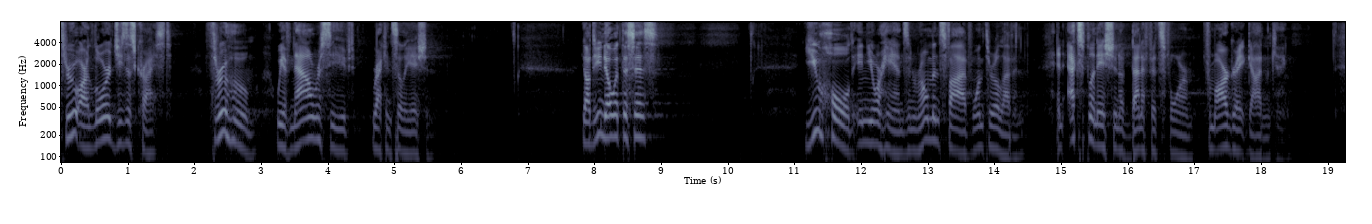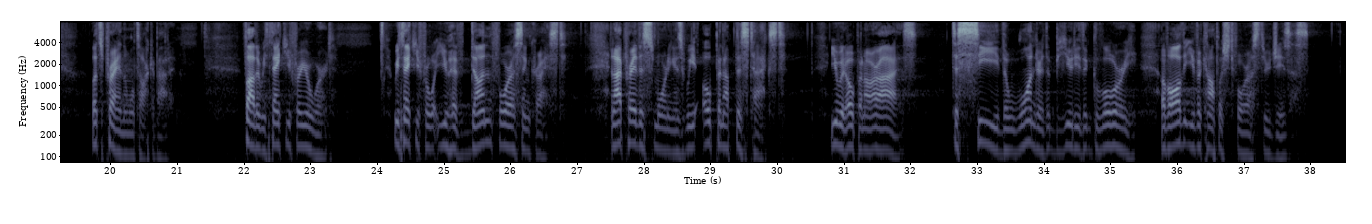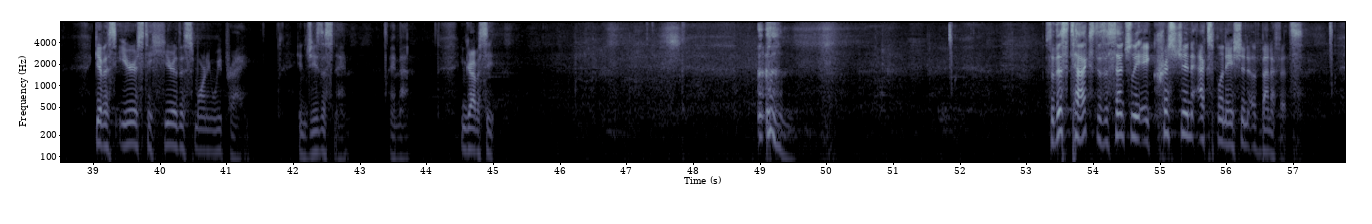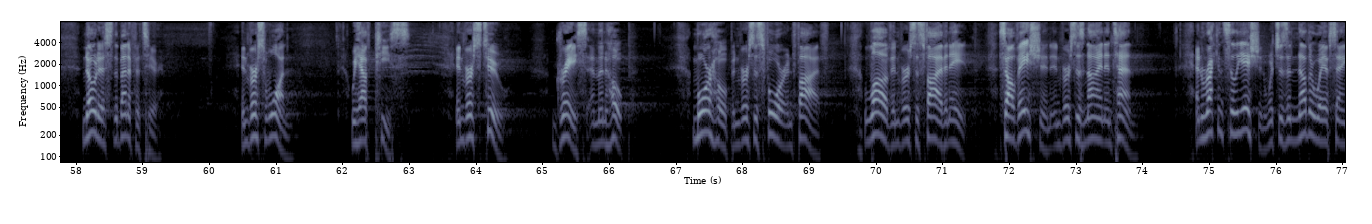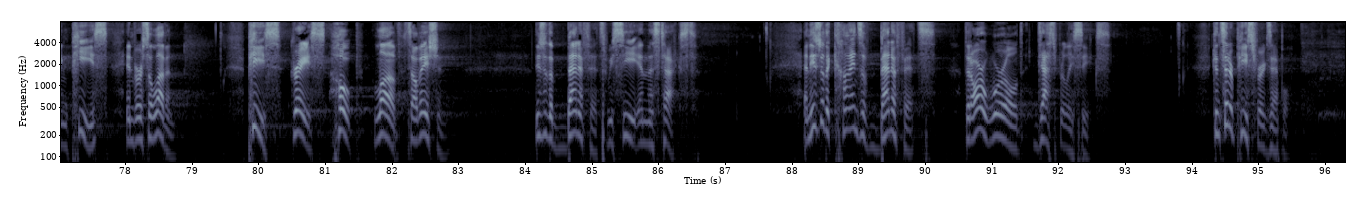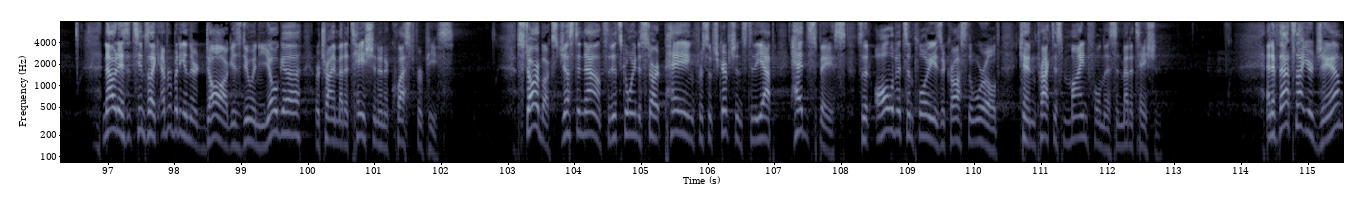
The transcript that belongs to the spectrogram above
through our Lord Jesus Christ, through whom we have now received reconciliation. Y'all, do you know what this is? You hold in your hands in Romans 5 1 through 11 an explanation of benefits form from our great God and King. Let's pray and then we'll talk about it. Father, we thank you for your word. We thank you for what you have done for us in Christ. And I pray this morning as we open up this text, you would open our eyes to see the wonder, the beauty, the glory of all that you've accomplished for us through Jesus. Give us ears to hear this morning, we pray. In Jesus' name, amen. You can grab a seat. So, this text is essentially a Christian explanation of benefits. Notice the benefits here. In verse 1, we have peace. In verse 2, grace and then hope. More hope in verses 4 and 5. Love in verses 5 and 8. Salvation in verses 9 and 10. And reconciliation, which is another way of saying peace, in verse 11. Peace, grace, hope, love, salvation. These are the benefits we see in this text. And these are the kinds of benefits that our world desperately seeks. Consider peace, for example. Nowadays, it seems like everybody and their dog is doing yoga or trying meditation in a quest for peace. Starbucks just announced that it's going to start paying for subscriptions to the app Headspace so that all of its employees across the world can practice mindfulness and meditation. And if that's not your jam,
